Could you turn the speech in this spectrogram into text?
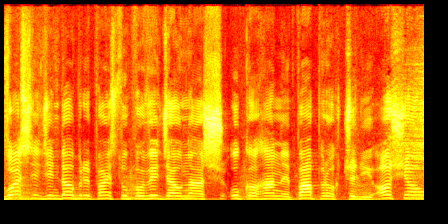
Właśnie dzień dobry Państwu powiedział nasz ukochany paproch, czyli osioł.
